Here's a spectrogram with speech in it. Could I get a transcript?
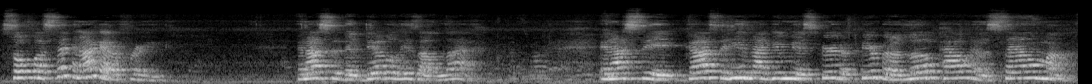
So for a second, I got afraid. And I said, the devil is a lie. And I said, God said he's not giving me a spirit of fear, but a love, power, and a sound mind.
